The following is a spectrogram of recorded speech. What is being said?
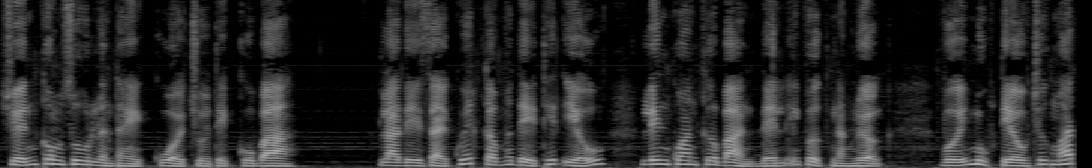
Chuyến công du lần này của Chủ tịch Cuba là để giải quyết các vấn đề thiết yếu liên quan cơ bản đến lĩnh vực năng lượng, với mục tiêu trước mắt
